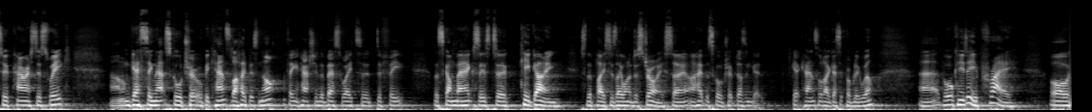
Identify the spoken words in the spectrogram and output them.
to Paris this week. Um, I'm guessing that school trip will be cancelled. I hope it's not. I think actually the best way to defeat the scumbags is to keep going to the places they want to destroy. So I hope the school trip doesn't get, get cancelled. I guess it probably will. Uh, but what can you do? You pray. Or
